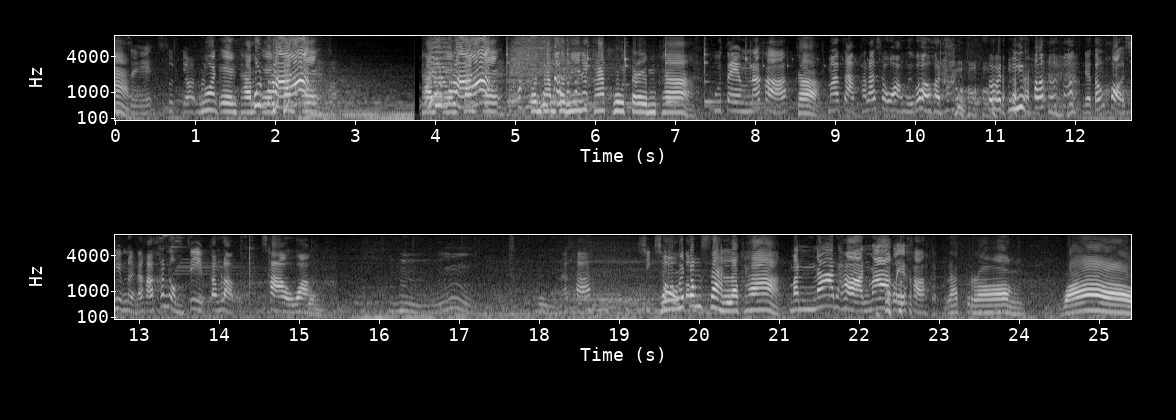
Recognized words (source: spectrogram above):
ากของเจ๊สุดยอดนมาก วดเองทำคุณเองพระทำเองทำเองทำเองคนทำคนนี้นะคะ ครูเตรมค่ะครูเต็มนะคะ ค่ะ มาจากพระราชวังหรือเปล่าคะท่าน สวัสดีค่ะ เดี๋ยวต้องขอชิมหน่อยนะคะ ขนมจีบตำรับชาววังอื้อหือหมูนะคะ ชิคหโชมูว์ไม่ต้องสั่นละค่ะ มันน่าทานมากเลยค่ะ รับรอง ว้าว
